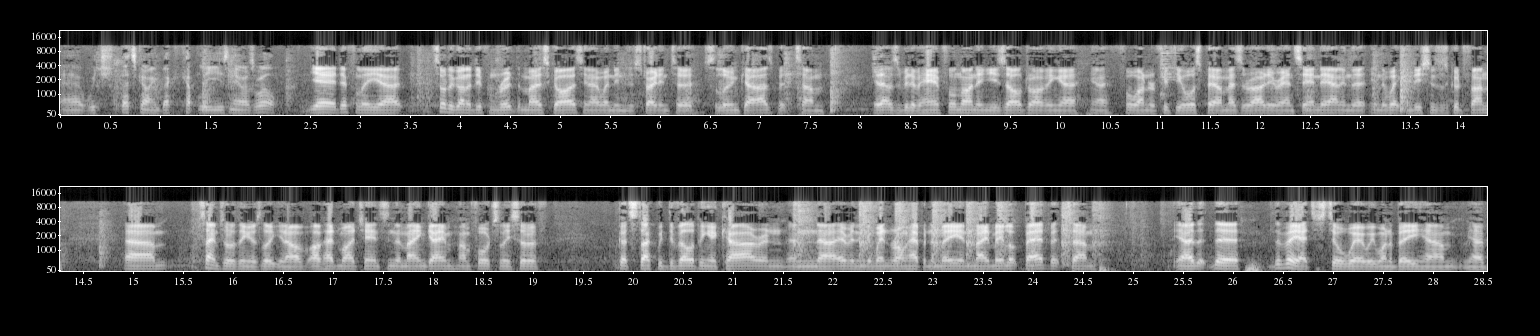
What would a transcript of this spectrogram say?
Uh, which that's going back a couple of years now as well. Yeah, definitely. Uh, sort of gone a different route than most guys. You know, went into straight into saloon cars, but um, yeah, that was a bit of a handful. 19 years old, driving a you know 450 horsepower Maserati around Sandown in the in the wet conditions was good fun. Um, same sort of thing as Luke. You know, I've, I've had my chance in the main game. Unfortunately, sort of got stuck with developing a car, and and uh, everything that went wrong happened to me and made me look bad. But um, you know, the, the the V8s are still where we want to be. Um, you know,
